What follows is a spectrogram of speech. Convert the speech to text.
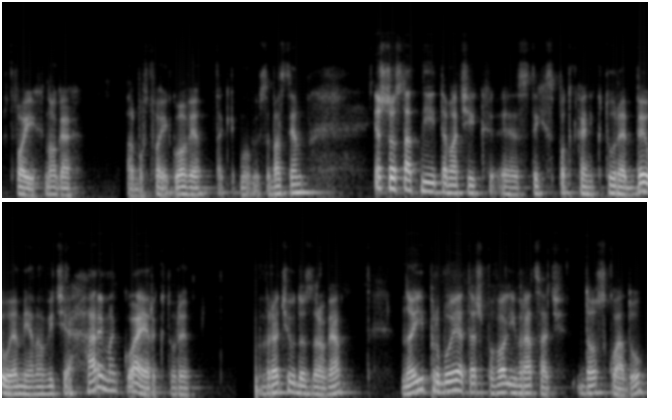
w Twoich nogach albo w Twojej głowie, tak jak mówił Sebastian. Jeszcze ostatni temacik y, z tych spotkań, które były, mianowicie Harry Maguire, który wrócił do zdrowia, no i próbuje też powoli wracać do składu.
